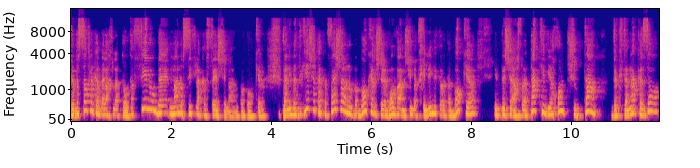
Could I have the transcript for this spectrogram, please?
ובסוף לקבל החלטות, אפילו במה נוסיף לקפה שלנו בבוקר. ואני מדגיש את הקפה שלנו בבוקר, שרוב האנשים מתחילים איתו את הבוקר, מפני שההחלטה כביכול פשוטה וקטנה כזו,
